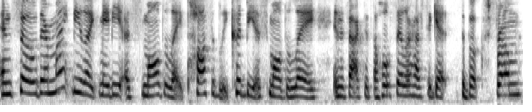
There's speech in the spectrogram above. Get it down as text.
And so there might be like maybe a small delay, possibly could be a small delay in the fact that the wholesaler has to get the books from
